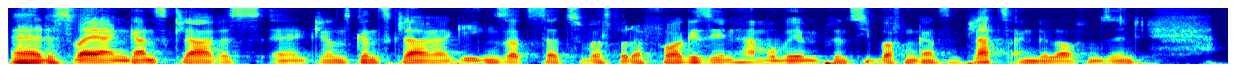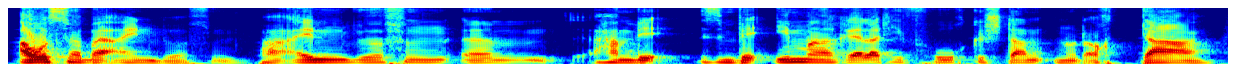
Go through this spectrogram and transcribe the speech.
Äh, das war ja ein ganz klares, äh, ganz, ganz klarer Gegensatz dazu, was wir da vorgesehen haben, wo wir im Prinzip auf dem ganzen Platz angelaufen sind. Außer bei Einwürfen. Bei Einwürfen ähm, haben wir, sind wir immer relativ hoch gestanden und auch da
